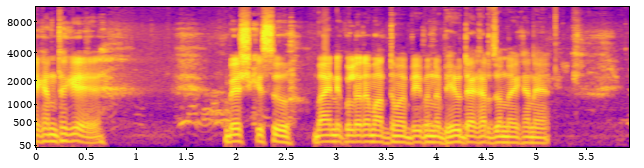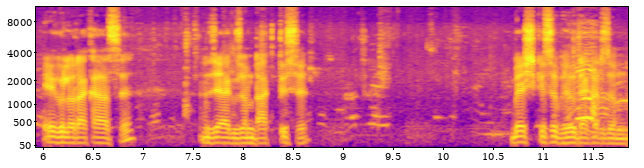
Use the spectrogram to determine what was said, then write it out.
এখান থেকে বেশ কিছু বাইনিকুলারের মাধ্যমে বিভিন্ন ভিউ দেখার জন্য এখানে এগুলো রাখা আছে, যে একজন ডাকতেছে। বেশ কিছু ভিউ দেখার জন্য।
